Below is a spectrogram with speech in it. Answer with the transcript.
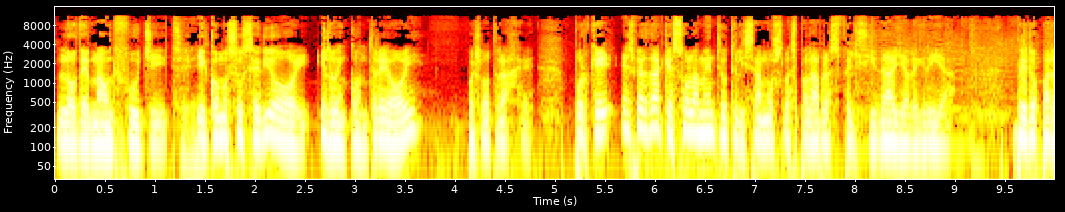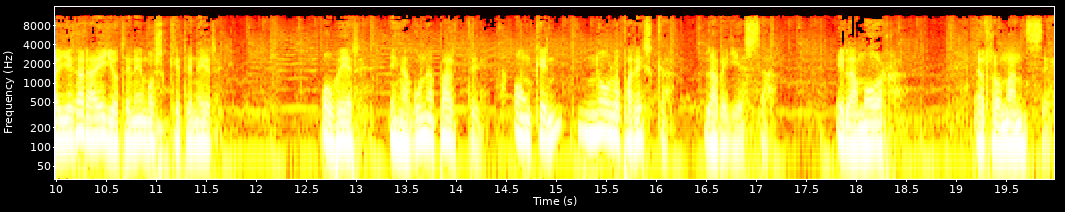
lo de Mount Fuji, Sí. y como sucedió hoy y lo encontré hoy, pues lo traje. Porque es verdad que solamente utilizamos las palabras felicidad y alegría, pero para llegar a ello tenemos que tener o ver en alguna parte, aunque no lo parezca, la belleza, el amor, el romance.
